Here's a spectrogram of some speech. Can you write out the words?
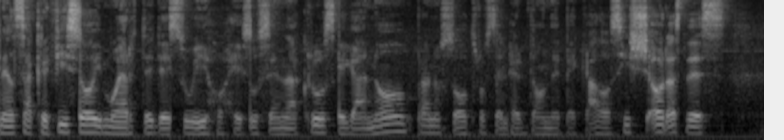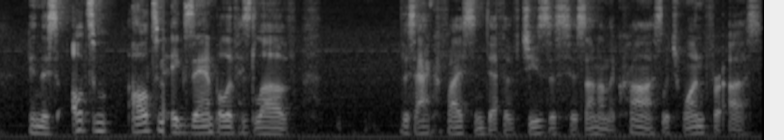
en el sacrificio y muerte de su Hijo Jesús en la cruz que ganó para nosotros el perdón de pecados. He showed us this in this ultimate, ultimate example of his love, the sacrifice and death of Jesus, his son on the cross, which won for us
